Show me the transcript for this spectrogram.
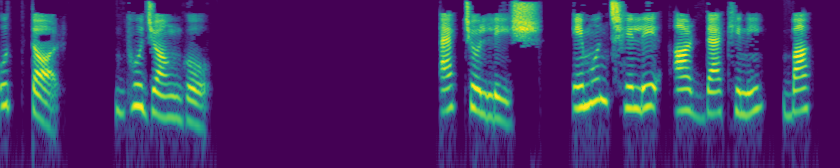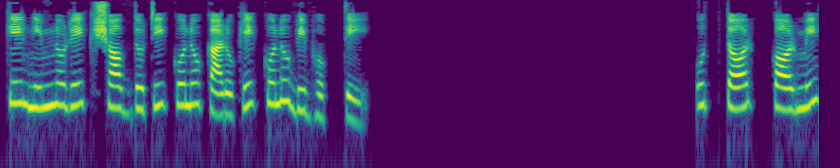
উত্তর, ভুজঙ্গ। একচল্লিশ। এমন ছেলে আর দেখেনি, বাক্যে নিম্নরেখ শব্দটি কোনো কারকে কোনো বিভক্তি। উত্তর, কর্মে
